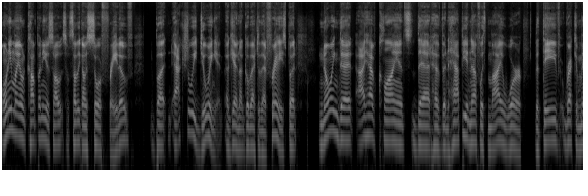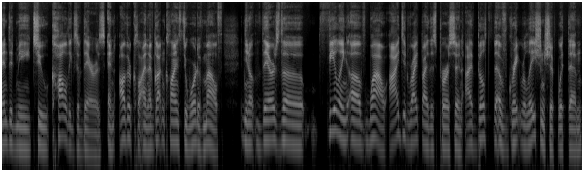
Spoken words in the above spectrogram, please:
owning my own company is something I was so afraid of, but actually doing it again, I'll go back to that phrase, but knowing that I have clients that have been happy enough with my work that they've recommended me to colleagues of theirs and other clients. I've gotten clients through word of mouth. You know, there's the feeling of, wow, I did right by this person. I've built a great relationship with them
